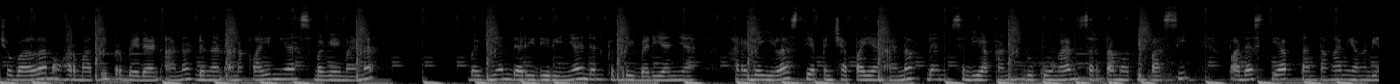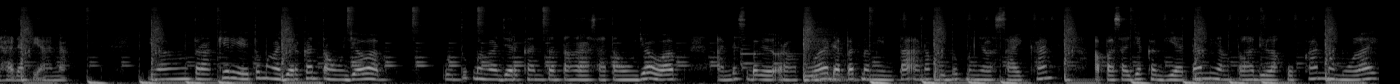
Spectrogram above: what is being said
Cobalah menghormati perbedaan anak dengan anak lainnya sebagaimana bagian dari dirinya dan kepribadiannya. Hargailah setiap pencapaian anak dan sediakan dukungan serta motivasi pada setiap tantangan yang dihadapi anak. Yang terakhir yaitu mengajarkan tanggung jawab. Untuk mengajarkan tentang rasa tanggung jawab, Anda sebagai orang tua dapat meminta anak untuk menyelesaikan apa saja kegiatan yang telah dilakukan memulai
